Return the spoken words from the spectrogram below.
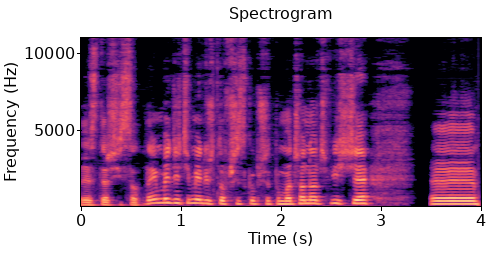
to jest też istotne. I będziecie mieli już to wszystko przetłumaczone oczywiście, e,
